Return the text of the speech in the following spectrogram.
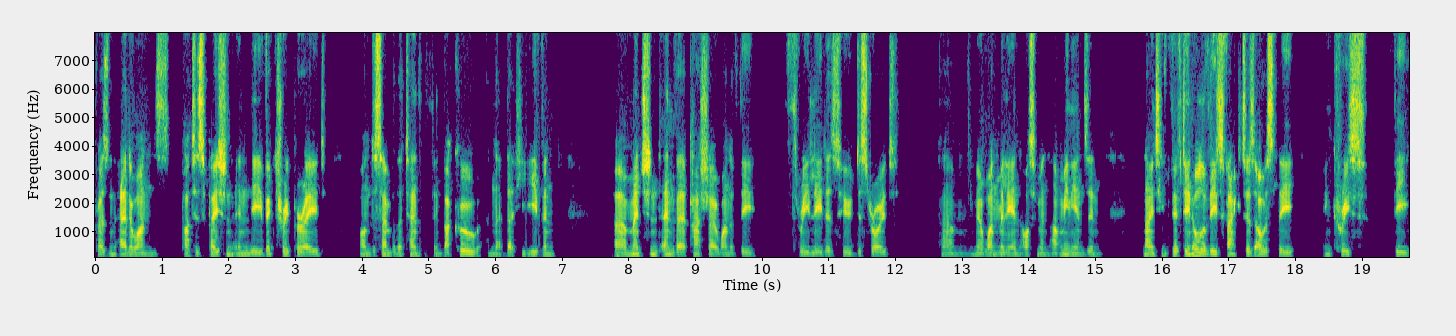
President Erdogan's participation in the victory parade on December the 10th in Baku, and that, that he even uh, mentioned Enver Pasha, one of the three leaders who destroyed um, you know, 1 million Ottoman Armenians in 1915. All of these factors obviously increase the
